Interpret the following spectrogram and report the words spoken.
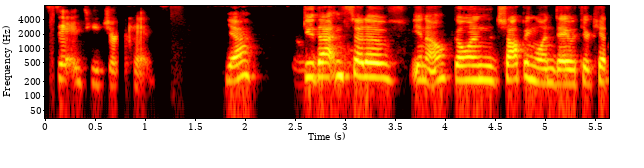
sit and teach your kids. yeah. Do that instead of you know going shopping one day with your kid.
